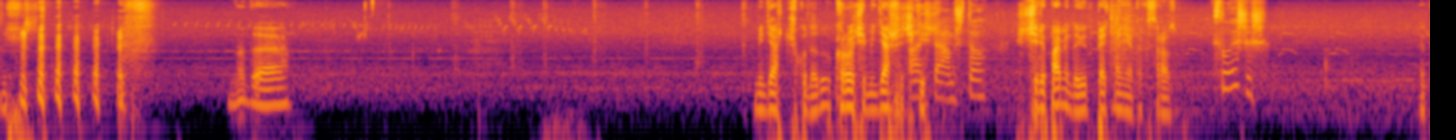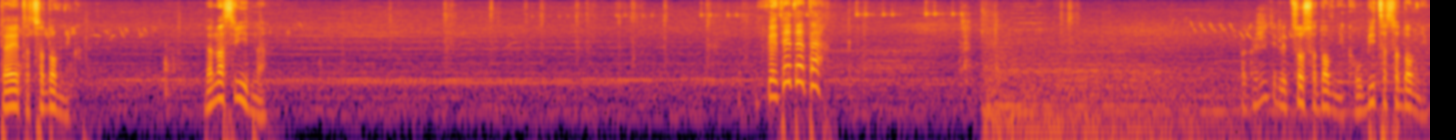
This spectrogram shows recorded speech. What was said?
Ну да. Медяшечку дадут. Короче, А медяшечки с- там что? с черепами дают 5 монеток сразу. Слышишь? Это этот садовник. Да нас видно. Это-это. Покажите лицо садовника. Убийца садовник.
